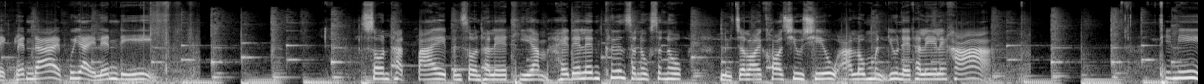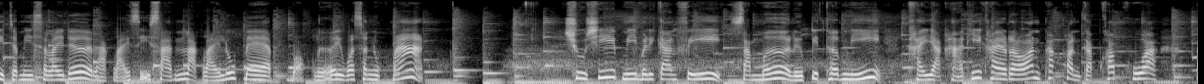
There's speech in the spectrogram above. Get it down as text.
ด็กๆเล่นได้ผู้ใหญ่เล่นดีโซนถัดไปเป็นโซนทะเลเทียมให้ได้เล่นคลื่นสนุกๆหรือจะลอยคอชิลๆอารมณ์เหมือนอยู่ในทะเลเลยค่ะ ที่นี่จะมีสไลเดอร์หลากหลายสีสันหลากหลายรูปแบบบอกเลยว่าสนุกมาก ชูชีพมีบริการฟรี ซัมเมอร์หรือปิดเทอมนี้ ใครอยากหาที่คลายร้อนพักผ่อนกับครอบครัว ไป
